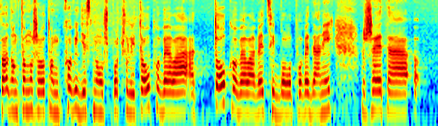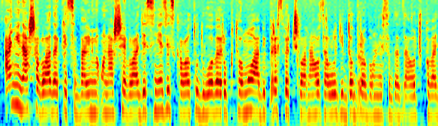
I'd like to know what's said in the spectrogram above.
Vzhľadom k tomu, že o tom covide sme už počuli toľko veľa a toľko veľa vecí bolo povedaných, že tá ani naša vláda, keď sa bavíme o našej vláde, si nezískala tú dôveru k tomu, aby presvedčila naozaj ľudí dobrovoľne sa dať zaočkovať.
